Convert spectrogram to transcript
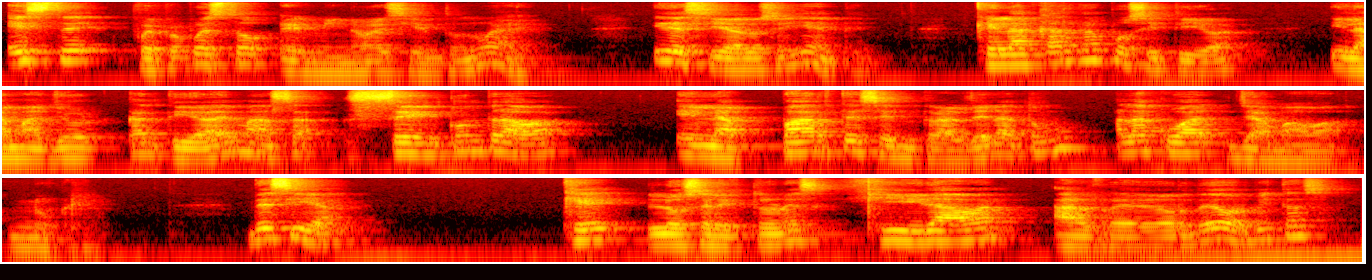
Este fue propuesto en 1909 y decía lo siguiente, que la carga positiva y la mayor cantidad de masa se encontraba en la parte central del átomo a la cual llamaba núcleo. Decía que los electrones giraban alrededor de órbitas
